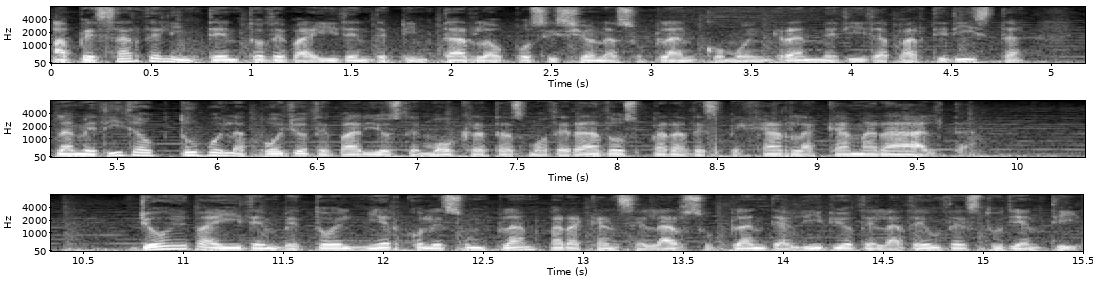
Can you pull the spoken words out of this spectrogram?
A pesar del intento de Biden de pintar la oposición a su plan como en gran medida partidista, la medida obtuvo el apoyo de varios demócratas moderados para despejar la Cámara Alta. Joe Biden vetó el miércoles un plan para cancelar su plan de alivio de la deuda estudiantil.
